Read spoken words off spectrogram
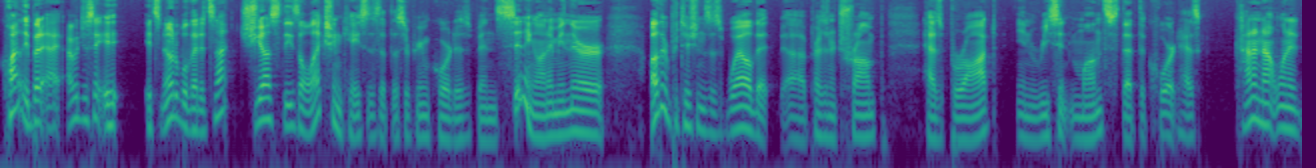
quietly. But I, I would just say it, it's notable that it's not just these election cases that the Supreme Court has been sitting on. I mean, there are other petitions as well that uh, President Trump has brought in recent months that the court has kind of not wanted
